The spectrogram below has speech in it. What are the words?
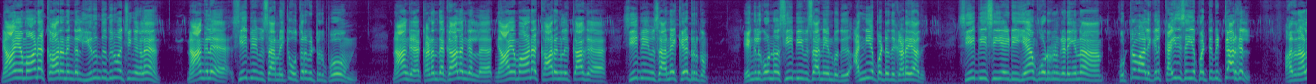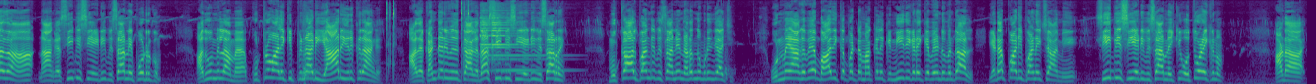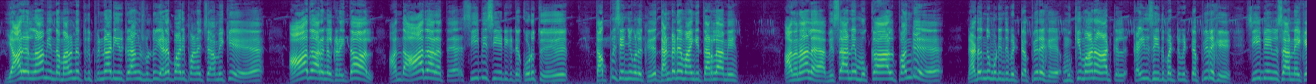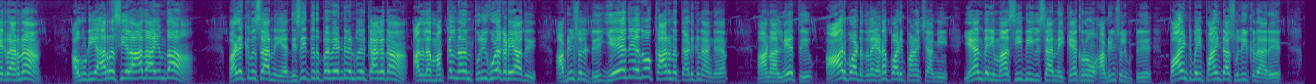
நியாயமான காரணங்கள் இருந்ததுன்னு வச்சுக்கோங்களேன். நாங்களே சிபிஐ விசாரணைக்கு உத்தரவிட்டிருப்போம். நாங்கள் கடந்த காலங்களில் நியாயமான காரணங்களுக்காக சிபிஐ விசாரணை கேட்டிருக்கோம். எங்களுக்கு ஒன்றும் சிபிஐ விசாரணை என்பது அந்நியப்பட்டது கிடையாது. சிபிசிஐடி ஏன் போடுறோன்னு கேட்டிங்கன்னா குற்றவாளிகள் கைது செய்யப்பட்டு விட்டார்கள். அதனால தான் நாங்கள் சிபிசிஐடி விசாரணை போட்டிருக்கோம். அதுவும் இல்லாமல் குற்றவாளிக்கு பின்னாடி யார் இருக்கிறாங்க? அதை கண்டறிவதற்காக தான் சிபிசிஐடி விசாரணை. முக்கால் பங்கு விசாரணை நடந்து முடிஞ்சாச்சு. உண்மையாகவே பாதிக்கப்பட்ட மக்களுக்கு நீதி கிடைக்க வேண்டும் என்றால் எடப்பாடி பழனிசாமி சிபிசிஐடி விசாரணைக்கு ஒத்துழைக்கணும். ஆடா யாரெல்லாம் இந்த மரணத்துக்கு பின்னாடி இருக்கிறாங்கன்னு சொல்லிட்டு எடப்பாடி பழனிசாமிக்கு ஆதாரங்கள் கிடைத்தால் அந்த ஆதாரத்தை சிபிசிஐடி கிட்ட கொடுத்து தப்பு செஞ்சவங்களுக்கு தண்டனை வாங்கி தரலாமே. அதனால் விசாரணை முக்கால் பங்கு நடந்து முடிந்து விட்ட பிறகு முக்கியமான ஆட்கள் கைது செய்துபட்டு விட்ட பிறகு சிபிஐ விசாரணை கேட்குறாருன்னா அவருடைய அரசியல் ஆதாயம் தான் வழக்கு விசாரணையை திசை திருப்ப வேண்டும் என்பதற்காக தான் அதில் மக்கள் நலன் துளி கூட கிடையாது அப்படின்னு சொல்லிட்டு ஏதேதோ காரணத்தை அடுக்குனாங்க. ஆனால் நேற்று ஆர்ப்பாட்டத்தில் எடப்பாடி பழனிசாமி ஏன் தெரியுமா சிபிஐ விசாரணை கேட்குறோம் அப்படின்னு சொல்லிவிட்டு பாயிண்ட் பை பாயிண்ட்டாக சொல்லியிருக்கிறாரு.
